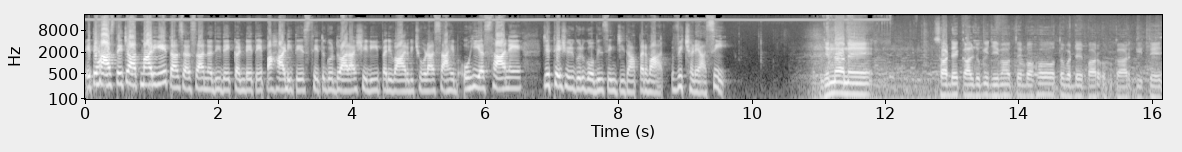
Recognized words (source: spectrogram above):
ਇਤਿਹਾਸ ਤੇ ਝਾਤ ਮਾਰੀਏ ਤਾਂ ਸਰਸਾ ਨਦੀ ਦੇ ਕੰਢੇ ਤੇ ਪਹਾੜੀ ਤੇ ਸਥਿਤ ਗੁਰਦੁਆਰਾ ਸ਼੍ਰੀ ਪਰਿਵਾਰ ਵਿਛੋੜਾ ਸਾਹਿਬ ਉਹੀ ਅਸਥਾਨ ਹੈ ਜਿੱਥੇ ਸ਼੍ਰੀ ਗੁਰੂ ਗੋਬਿੰਦ ਸਿੰਘ ਜੀ ਦਾ ਪਰਿਵਾਰ ਵਿਛੜਿਆ ਸੀ। ਜਿਨ੍ਹਾਂ ਨੇ ਸਾਡੇ ਕਲਯੁਗੀ ਜੀਵਾਂ ਉੱਤੇ ਬਹੁਤ ਵੱਡੇ ਪਰ ਉਪਕਾਰ ਕੀਤੇ।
